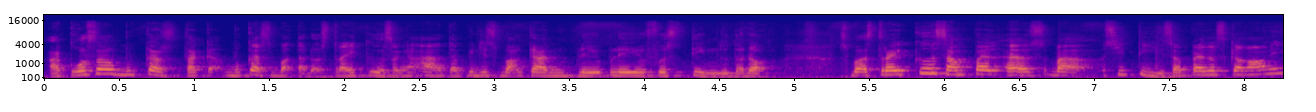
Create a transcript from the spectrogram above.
Aku rasa bukan setakat bukan sebab tak ada striker sangat ah tapi disebabkan player-player first team tu tak ada. Sebab striker sampai uh, sebab City sampai sekarang ni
